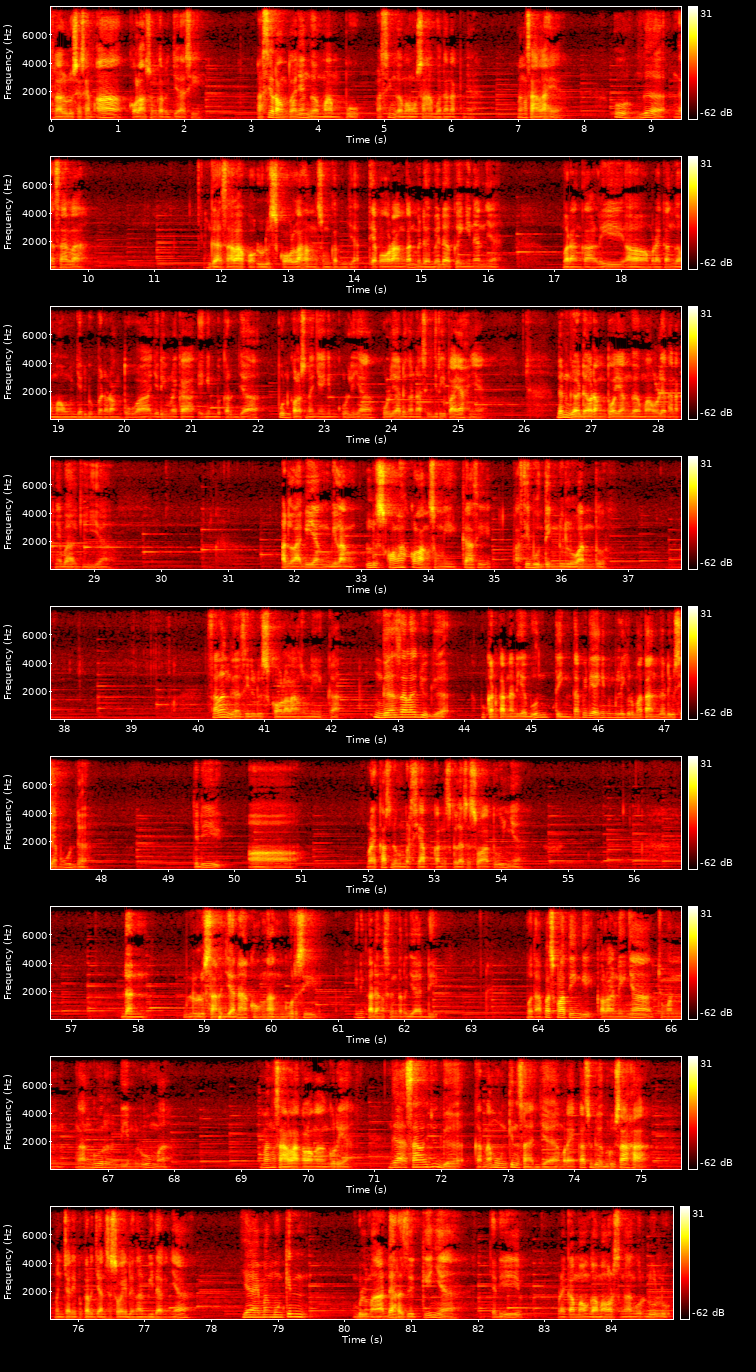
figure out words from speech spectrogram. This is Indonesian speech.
setelah lulus SMA kok langsung kerja sih? Pasti orang tuanya nggak mampu pasti nggak mau usaha buat anaknya. Emang salah ya? Oh enggak nggak salah. Nggak salah kok lulus sekolah langsung kerja. Tiap orang kan beda-beda keinginannya. Barangkali uh, mereka nggak mau menjadi beban orang tua jadi mereka ingin bekerja. Pun kalau seandainya ingin kuliah kuliah dengan hasil jerih payahnya. Dan nggak ada orang tua yang nggak mau lihat anaknya bahagia ada lagi yang bilang lu sekolah kok langsung nikah sih? Pasti bunting duluan tuh. Salah nggak sih lulus sekolah langsung nikah? Nggak salah juga. Bukan karena dia bunting tapi dia ingin memiliki rumah tangga di usia muda. Jadi uh, mereka sudah mempersiapkan segala sesuatunya. Dan lulus sarjana kok nganggur sih ini kadang sering terjadi. Buat apa sekolah tinggi? Kalau andainya cuman nganggur diem di rumah. Emang salah kalau nganggur ya? Nggak salah juga karena mungkin saja mereka sudah berusaha mencari pekerjaan sesuai dengan bidangnya. Ya emang mungkin belum ada rezekinya. Jadi mereka mau nggak mau harus nganggur dulu.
